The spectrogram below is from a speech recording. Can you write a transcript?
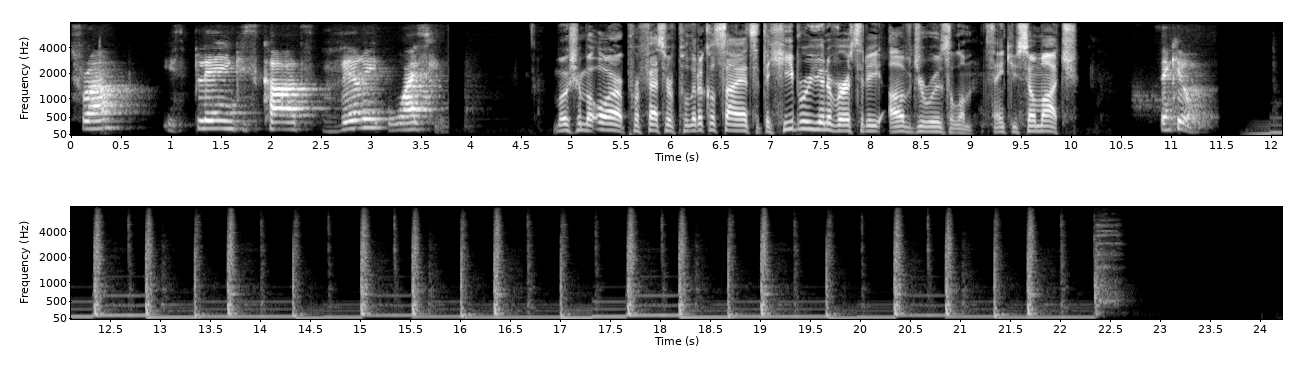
Trump is playing his cards very wisely. Moshe Maor, professor of political science at the Hebrew University of Jerusalem. Thank you so much. Thank you.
